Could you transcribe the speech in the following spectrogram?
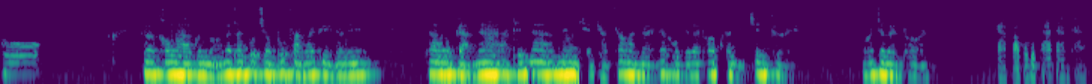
ธุก็ขอลาคุณหมอและท่านผู้ชมผู้ฟังไว้เพียงเท่านี้ ถ้าโอกาสหน้าอาทิตย์หน้าไม่มีเหตุขัดข้องอันใดก็คงจะได้พบกันอีกเช่นเคย ขอเจริญพรกราบขอบพระคุณพระอาจารย์ครับ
